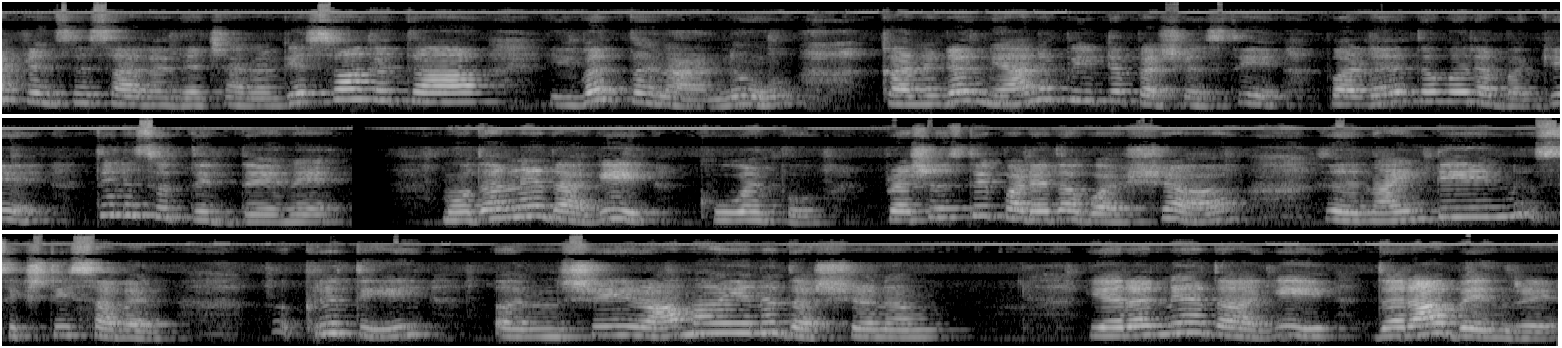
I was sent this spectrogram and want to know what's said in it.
ಸಾರದ ಚಾನಲ್ಗೆ ಸ್ವಾಗತ. ಇವತ್ತು ನಾನು ಕನ್ನಡ ಜ್ಞಾನಪೀಠ ಪ್ರಶಸ್ತಿ ಪಡೆದವರ ಬಗ್ಗೆ ತಿಳಿಸುತ್ತಿದ್ದೇನೆ. ಮೊದಲನೇದಾಗಿ, ಕುವೆಂಪು. ಪ್ರಶಸ್ತಿ ಪಡೆದ ವರ್ಷ ನೈನ್ಟೀನ್ ಸಿಕ್ಸ್ಟಿ ಸೆವೆನ್. ಕೃತಿ ಶ್ರೀರಾಮಾಯಣ ದರ್ಶನಂ. ಎರಡನೇದಾಗಿ ದರಾ ಬೇಂದ್ರೆ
